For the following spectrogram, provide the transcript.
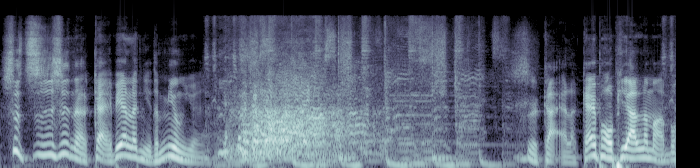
是知识呢改变了你的命运，是改了，改跑偏了吗？不。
